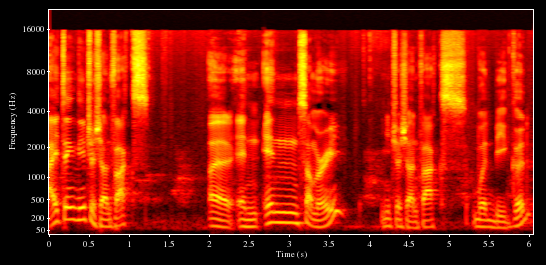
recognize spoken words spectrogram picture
I think nutrition facts, uh, in in summary, nutrition facts would be good.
